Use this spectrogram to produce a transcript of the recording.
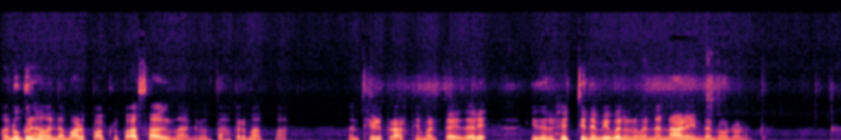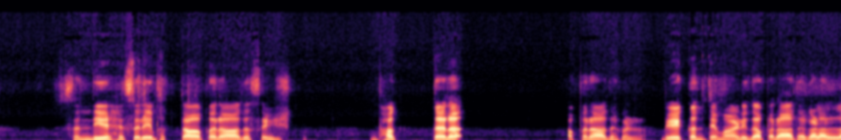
ಅನುಗ್ರಹವನ್ನು ಮಾಡಪ್ಪ, ಕೃಪಾಸಾಗರನಾಗಿರುವಂತಹ ಪರಮಾತ್ಮ ಅಂಥೇಳಿ ಪ್ರಾರ್ಥನೆ ಮಾಡ್ತಾ ಇದ್ದಾರೆ. ಇದನ್ನು ಹೆಚ್ಚಿನ ವಿವರಣವನ್ನು ನಾಳೆಯಿಂದ ನೋಡೋಣಂತೆ. ಸಂಧಿಯ ಹೆಸರೇ ಭಕ್ತಾಪರಾಧ ಸಹಿಷ್ಣು. ಭಕ್ತರ ಅಪರಾಧಗಳನ್ನ, ಬೇಕಂತೆ ಮಾಡಿದ ಅಪರಾಧಗಳಲ್ಲ.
